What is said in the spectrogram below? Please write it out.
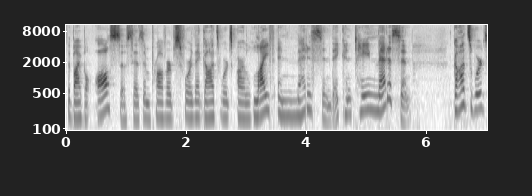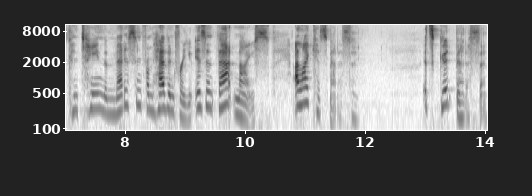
The Bible also says in Proverbs 4 that God's words are life and medicine. They contain medicine. God's words contain the medicine from heaven for you. Isn't that nice? I like his medicine. It's good medicine.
